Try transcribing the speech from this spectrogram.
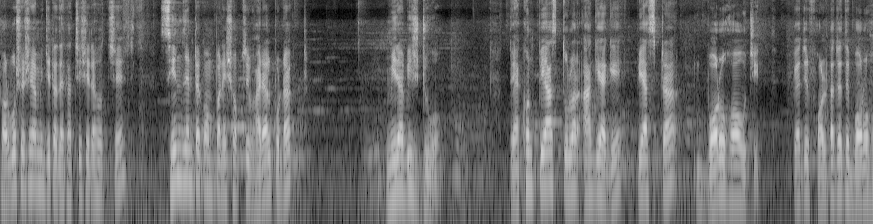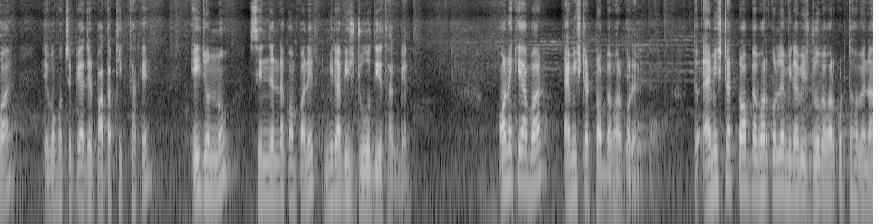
সর্বশেষে আমি যেটা দেখাচ্ছি সেটা হচ্ছে সিনজেন্টা কোম্পানির সবচেয়ে ভাইরাল প্রোডাক্ট মিরাবিশ ডুও তো এখন পেঁয়াজ তোলার আগে আগে পেঁয়াজটা বড় হওয়া উচিত। পেঁয়াজের ফলটা যাতে বড় হয় এবং হচ্ছে পেঁয়াজের পাতা ঠিক থাকে, এই জন্য সিনজেন্ডা কোম্পানির মিরাবিশ ডুও দিয়ে থাকবেন। অনেকে আবার অ্যামিস্টার টপ ব্যবহার করেন। তো অ্যামিস্টার টপ ব্যবহার করলে মিরাবিশ ডুও ব্যবহার করতে হবে না,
